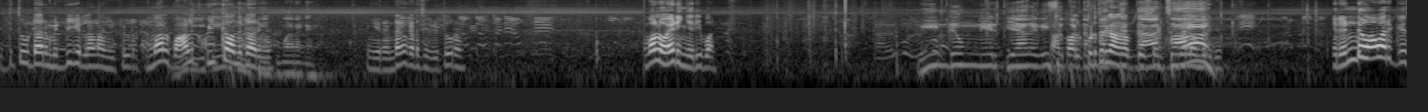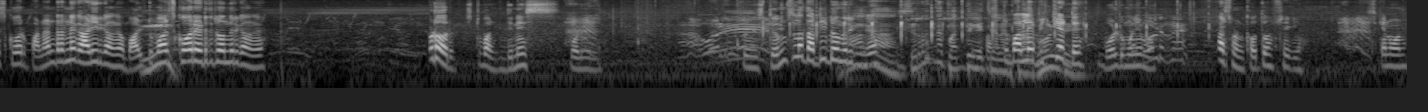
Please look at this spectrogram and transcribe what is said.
எடுத்து விட்டாரு மிட் விக்கெட்லாம் நாங்கள் ஃபீல்டர் குமார் பால் குயிக்காக வந்துட்டாருங்க. இங்கே ரெண்டு ரன் கிடச்சிருக்கு. டூ ரன் பால் வைடிங்க ரீபால் மீண்டும் நேர்த்தியாக வீசப்பட்ட கொடுத்துருக்காங்க. ரெண்டு ஓவருக்கு ஸ்கோர் பன்னெண்டு ரன்னுக்கு ஆடி இருக்காங்க. பால் டு பால் ஸ்கோர் எடுத்துட்டு வந்திருக்காங்க. ஒரு ஃபஸ்ட் பால் தினேஷ். கொஞ்சம் ஸ்டெம்ஸில் தட்டிட்டு வந்திருக்குங்க. சிறந்த பந்து வீச்சாளர் பால்லே விக்கெட்டு போல்டு மூலியமா. பேட்ஸ்மேன் கௌதம் ஸ்ட்ரைக்கில் செகண்ட் ஒன்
